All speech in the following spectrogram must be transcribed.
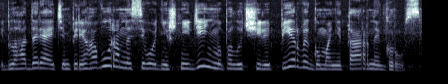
И благодаря этим переговорам на сегодняшний день мы получили первый гуманитарный груз.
